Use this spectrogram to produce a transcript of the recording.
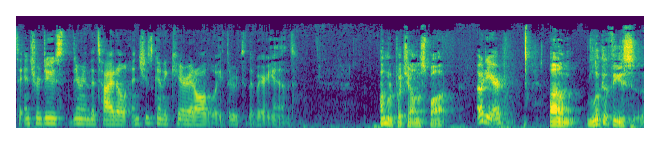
to introduce during the title, and she's going to carry it all the way through to the very end. I'm going to put you on the spot. Oh dear. Um, look at these uh,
